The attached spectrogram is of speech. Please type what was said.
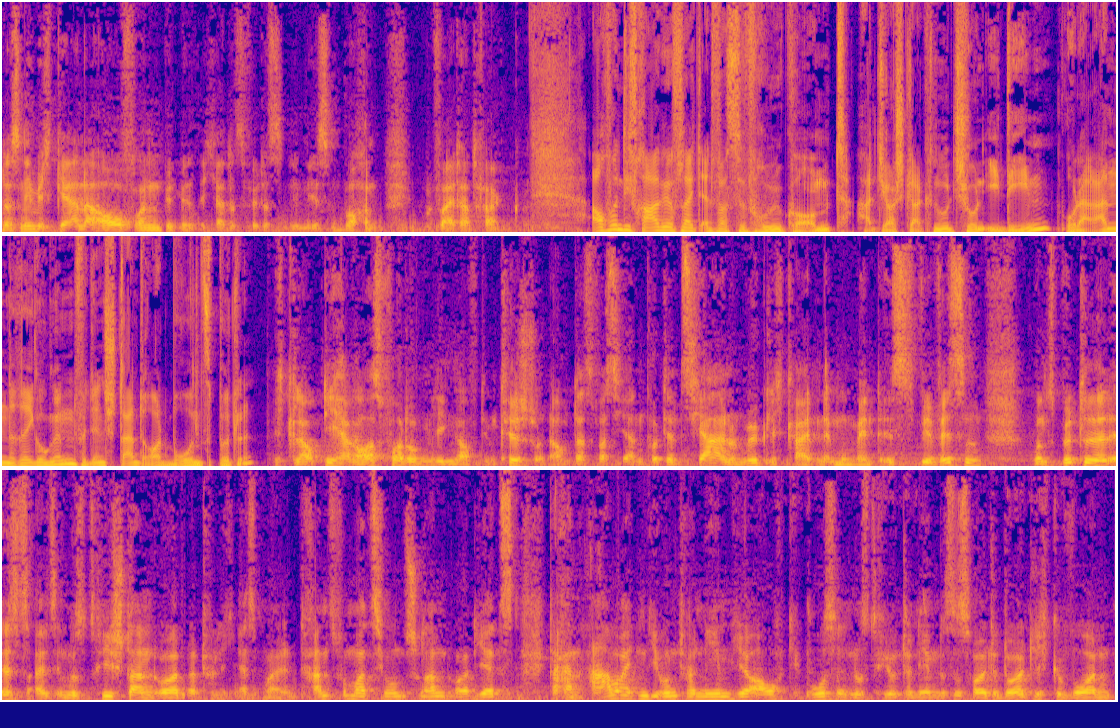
Das nehme ich gerne auf und bin mir sicher, dass wir das in den nächsten Wochen gut weitertragen können. Auch wenn die Frage vielleicht etwas zu früh kommt, hat Joschka Knut schon Ideen oder Anregungen für den Standort Brunsbüttel? Ich glaube, die Herausforderungen liegen auf dem Tisch und auch das, was hier an Potenzialen und Möglichkeiten im Moment ist. Wir wissen, Brunsbüttel ist als Industriestandort natürlich erstmal ein Transformationsstandort jetzt. Daran arbeiten die Unternehmen hier auch, die großen Industrieunternehmen, das ist heute deutlich geworden.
